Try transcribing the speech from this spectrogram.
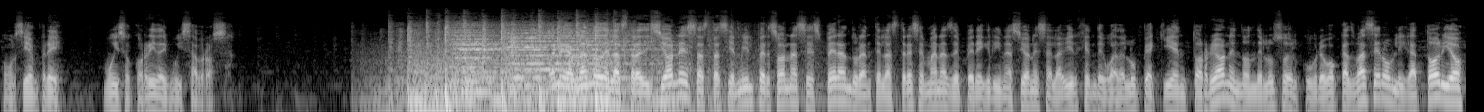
como siempre, muy socorrida y muy sabrosa. Hablando de las tradiciones, hasta 100 mil personas se esperan durante las tres semanas de peregrinaciones a la Virgen de Guadalupe aquí en Torreón, en donde el uso del cubrebocas va a ser obligatorio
